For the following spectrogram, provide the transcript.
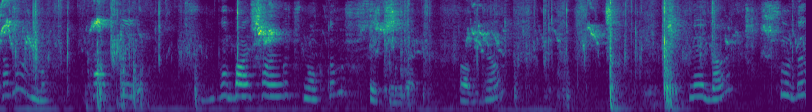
Tamam mı? Katlayıp bu başlangıç noktamı şu şekilde alacağım. Neden? Şurada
